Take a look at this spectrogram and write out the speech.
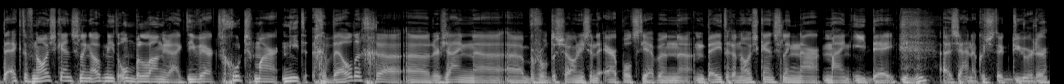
De active noise cancelling ook niet onbelangrijk. Die werkt goed, maar niet geweldig. Uh, uh, er zijn uh, bijvoorbeeld de Sony's en de AirPods... die hebben een, een betere noise cancelling naar mijn idee. Mm -hmm. zijn ook een stuk duurder.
